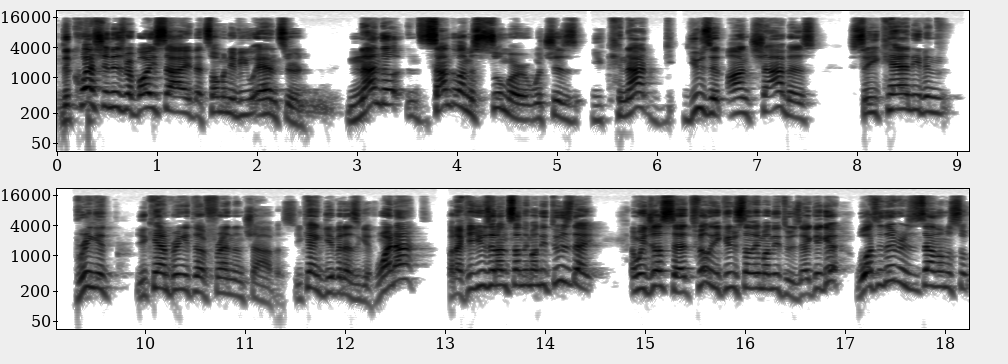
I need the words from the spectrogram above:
The question is, Rabbi Isai, that so many of you answered. Nandal- is Sumer, which is you cannot use it on Shabbos, so you can't even bring it. You can't bring it to a friend on Shabbos. You can't give it as a gift. Why not? But I can use it on Sunday, Monday, Tuesday. And we just said, Philly, you can use Sunday, Monday, Tuesday. What's the difference in Sandal Masum?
